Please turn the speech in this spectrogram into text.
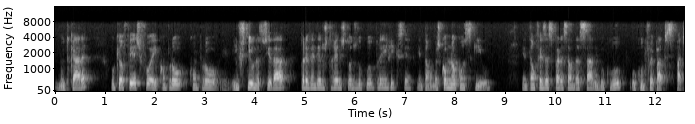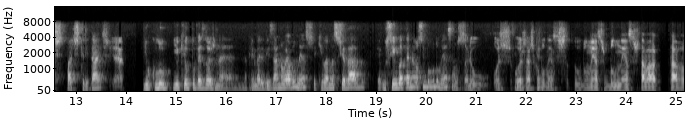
muito cara, o que ele fez foi comprou, comprou, investiu na sociedade para vender os terrenos todos do clube para enriquecer. Então, mas como não conseguiu, então fez a separação da SAD e do clube. O clube foi para, para, para as distritais. Yeah. E o clube, e aquilo que tu vês hoje na, na primeira divisão não é o Belenenses. Aquilo é uma sociedade o símbolo até não é o símbolo do Belenenses. É um... Olha, hoje, hoje acho que o Belenenses, o Belenenses, Belenenses estava, estava,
